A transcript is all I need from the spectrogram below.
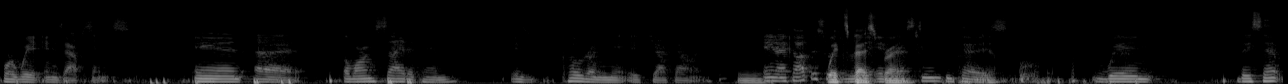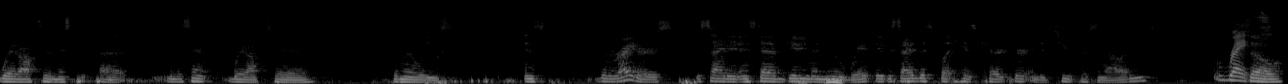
for Whit in his absence, and uh, alongside of him is co-running it is Jack Allen. Mm. And I thought this was Whit's really best friend. interesting because when they sent Whit off to the Mr. Uh, when they sent Whit off to the Middle East, ins- the writers decided instead of giving a new Whit, they decided to split his character into two personalities. Right. So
